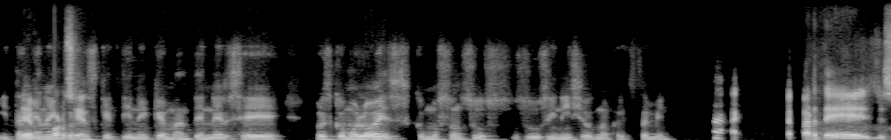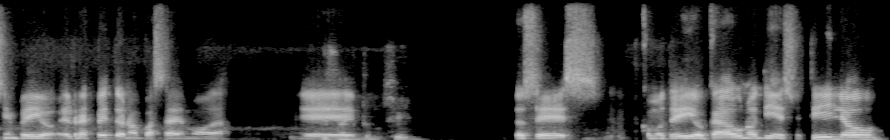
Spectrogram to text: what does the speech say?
y también hay cosas que tienen que mantenerse, pues como lo es, como son sus, sus inicios, ¿no crees también? Aparte, yo siempre digo, el respeto no pasa de moda. Eh, Exacto, sí. Entonces, como te digo, cada uno tiene su estilo.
